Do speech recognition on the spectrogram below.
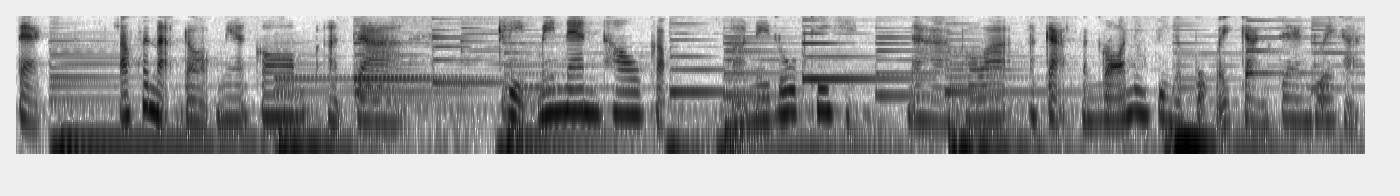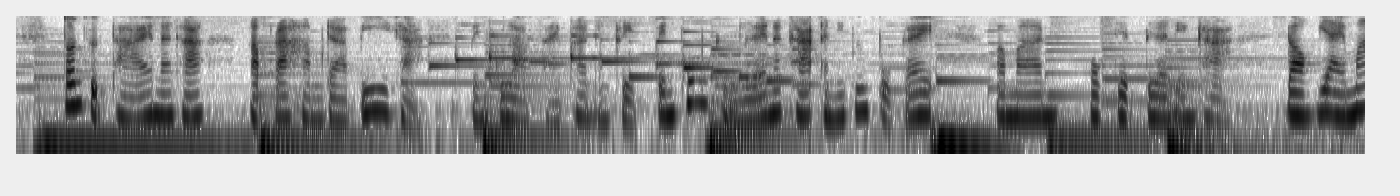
แต่ลักษณะดอกเนี่ยก็อาจจะกลีบไม่แน่นเท่ากับในรูปที่เห็นนะคะ เพราะว่าอากาศมันร้อนจริงๆอะปลูกไว้กลางแจ้งด้วยค่ะ ต้นสุดท้ายนะคะอับราฮัมดาบี้ค่ะ เป็นกุหลาบสายพันธุ์อังกฤษ เป็นพุ่มขึงเลื้อยนะคะ อันนี้เพิ่งปลูกได้ประมาณ 6-7 เดือนเองค่ะ ดอกใหญ่ม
